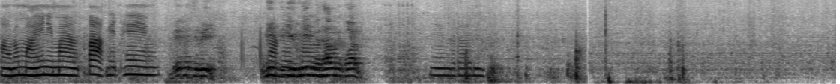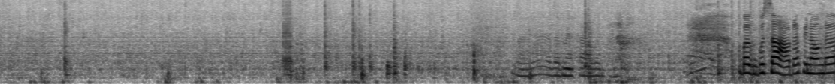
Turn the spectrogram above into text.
เอาหน้ำไม้นี่มาตากเห็ดแห้งเด็ดให้สิริมีดยืมมีดมาเท่านี่ก่อนแห้งก็ได้เนี่ยเออได้ แม่ข้าวลงไปแล้วเบิ่งผู้สาวเด้อพี่น้องเด้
